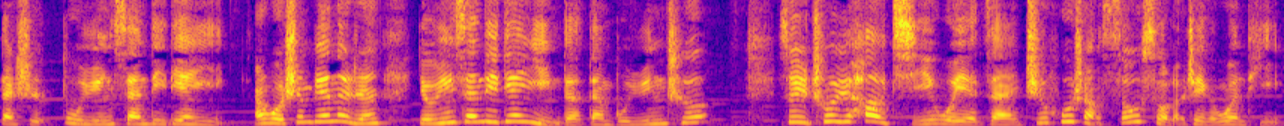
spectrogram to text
但是不晕三 D 电影；而我身边的人有晕三 D 电影的，但不晕车。所以出于好奇，我也在知乎上搜索了这个问题，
